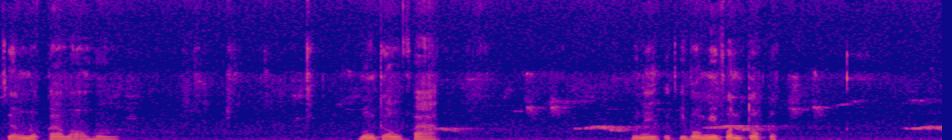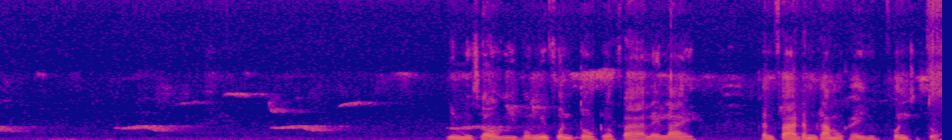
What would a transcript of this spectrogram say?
เสียงนกกาเบาห้องเมืองทองฟ้า มื้อนี้ก็สิบ่มีฝนตกดอกยามมื้อเช้าอีบ่มีฝนตกดอกฟ้าลายๆคันฟ้าดำๆใครอยู่ฝนสิตก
